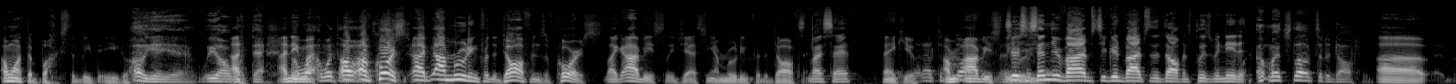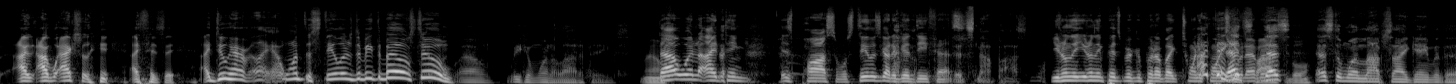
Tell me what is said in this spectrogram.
I want the Bucs to beat the Eagles. Oh yeah, yeah. We all I, want that. I need want, my. I want the oh, Lions of course. I, I'm rooting for the Dolphins. Of course. Like obviously, Jesse, I'm rooting for the Dolphins. Nice save. Thank you. Shout out to I'm Dolphins, obviously Seriously, rooting- send your vibes, your good vibes to the Dolphins, please. We need it. Much love to the Dolphins. Uh, I, I actually, I should say, I do have like I want the Steelers to beat the Bills too. Well, we can win a lot of things. Well, That one I think is possible. Steelers got a good defense. It's not possible. You don't think you don't think Pittsburgh could put up like twenty I points think or it's whatever? fine. That's possible. that's the one lopsided game of the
